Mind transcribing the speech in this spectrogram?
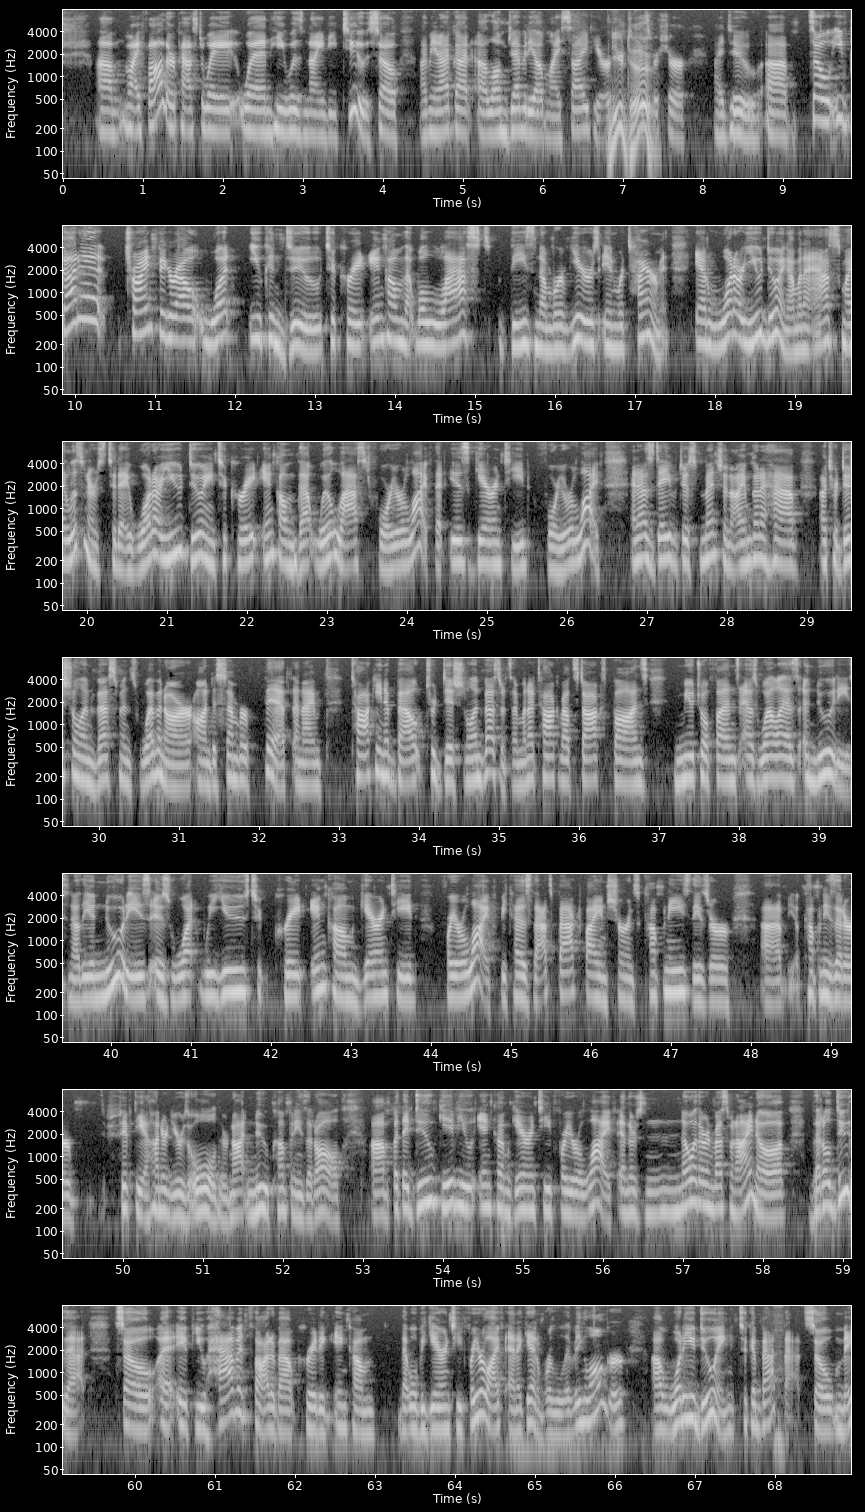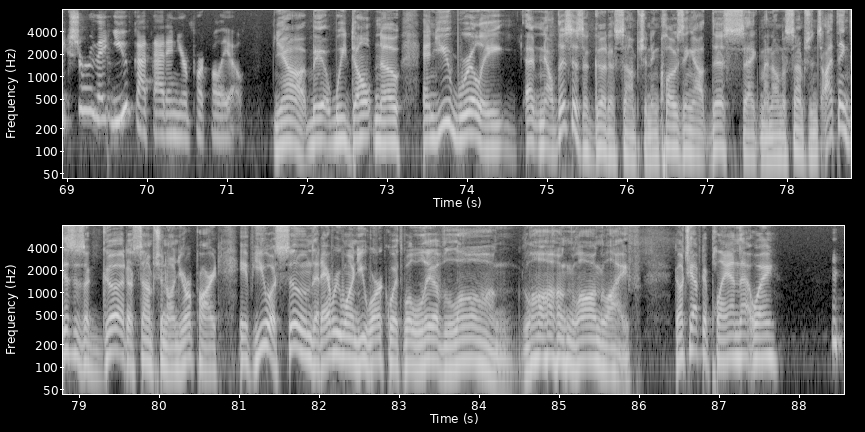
Um, my father passed away when he was 92. So, I mean, I've got a longevity on my side here. You do. for sure. I do. Uh, so, you've got to try and figure out what you can do to create income that will last these number of years in retirement. And what are you doing? I'm going to ask my listeners today what are you doing to create income that will last for your life, that is guaranteed for your life. And as Dave just mentioned, I'm going to have a traditional investments webinar on December 5th, and I'm talking about traditional investments. I'm going to talk about stocks, bonds, mutual funds, as well as annuities. Now, the annuities is what we use to create income guaranteed for your life because that's backed by insurance companies. These are uh, companies that are 50, 100 years old. They're not new companies at all, um, but they do give you income guaranteed for your life. And there's no other investment I know of that'll do that. So uh, if you haven't thought about creating income that will be guaranteed for your life, and again, we're living longer, uh, what are you doing to combat that? So make sure that you've got that in your portfolio. Yeah, we don't know. And you really, uh, now, this is a good assumption in closing out this segment on assumptions. I think this is a good assumption on your part if you assume that everyone you work with will live long, long, long life. Don't you have to plan that way?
